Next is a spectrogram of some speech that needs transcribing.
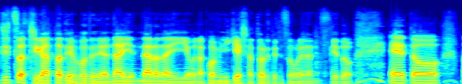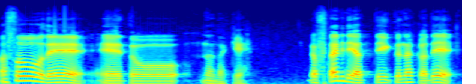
実は違ったということではないならないようなコミュニケーションを取れてるつもりなんですけど、えーとまあ、そうで、えーと、なんだっけ、2人でやっていく中で、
